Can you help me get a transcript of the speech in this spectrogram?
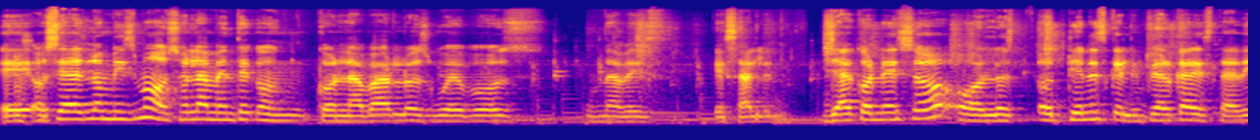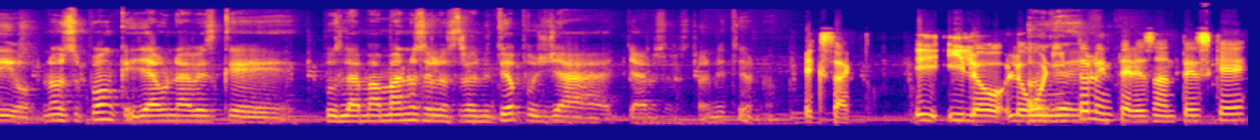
eh, o sea, ¿es lo mismo solamente con, con, lavar los huevos una vez que salen? ¿Ya con eso o, los, o, tienes que limpiar cada estadio? No, supongo que ya una vez que pues, la mamá no se los transmitió, pues ya, ya no se los transmitió, ¿no? Exacto. Y, y lo, lo bonito, lo interesante es que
